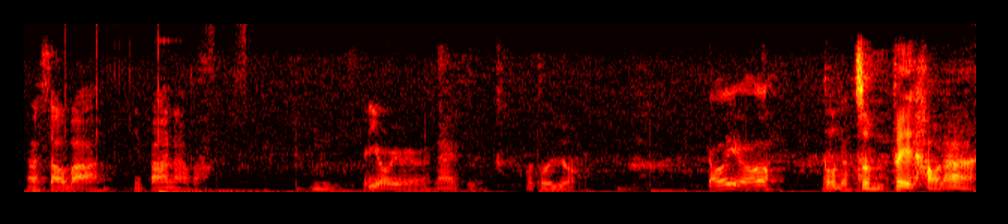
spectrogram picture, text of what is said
那烧吧，你巴拿吧。嗯，诶有有有，nice，我都有，都有，都准备好啦。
